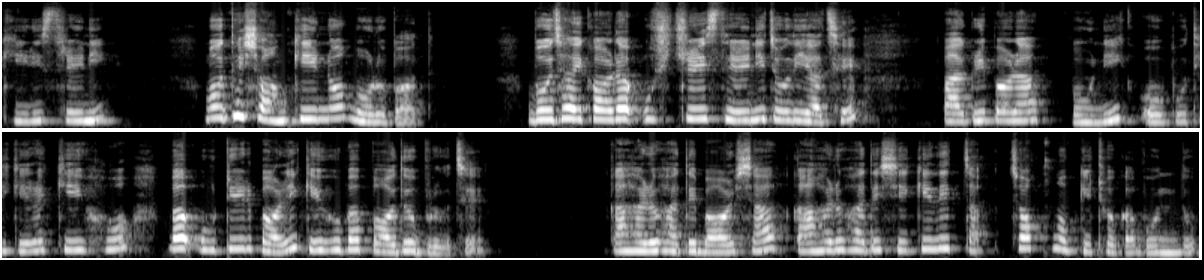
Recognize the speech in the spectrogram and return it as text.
গিরিশ্রেণী, মধ্যে সংকীর্ণ মরুপথ। বোঝাই করা উষ্ট্রে শ্রেণি চলিয়াছে পাগড়ি পরা বণিক ও পথিকেরা কেহ বা উটের পরে কেহ বা পদব্রজে কাহারো হাতে বর্ষা, কাহারো হাতে সেকেলে চকমকি ঠোকা বন্দুক।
